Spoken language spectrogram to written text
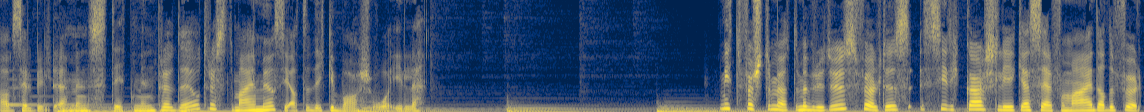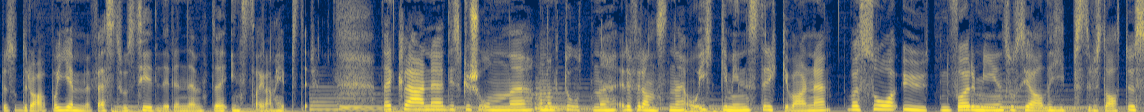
av selvbildet, mens daten min prøvde å trøste meg med å si at det ikke var så ille. Mitt første møte med Brutus føltes ca. slik jeg ser for meg da det føltes å dra på hjemmefest hos tidligere nevnte Instagram-hipster. Der klærne, diskusjonene, anekdotene, referansene og ikke minst drikkevarene var så utenfor min sosiale hipsterstatus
